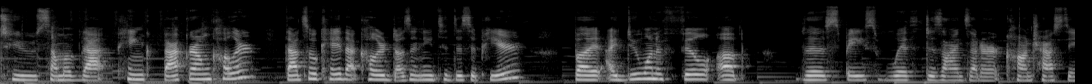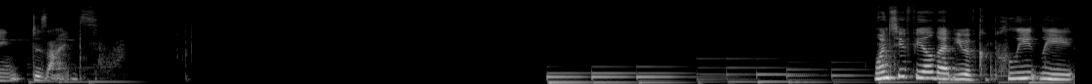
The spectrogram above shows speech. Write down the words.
to some of that pink background color. That's okay, that color doesn't need to disappear, but I do want to fill up the space with designs that are contrasting designs. Once you feel that you have completely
